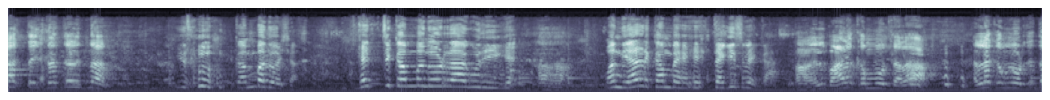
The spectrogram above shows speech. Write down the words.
ಆಗ್ತಾ ಇತ್ತು ಅಂತ ಹೇಳಿದ್ ನಾನು. ಇದು ಕಂಬ ದೋಷ. ಹೆಚ್ಚು ಕಂಬ ನೋಡ್ರ ಆಗುದು ಹೀಗೆ. ಒಂದ್ ಎರಡು ಕಂಬ ತೆಗಿಸ್ಬೇಕಾ? ಹಾ ಇಲ್ಲಿ ಬಹಳ ಕಂಬ ಉಂಟಲ್ಲ? ಎಲ್ಲ ಕಂಬ ನೋಡ್ತಿದ್ದ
